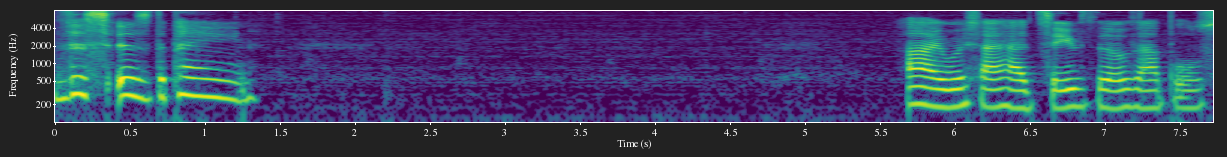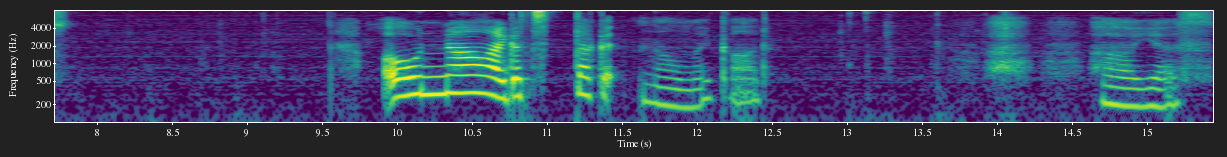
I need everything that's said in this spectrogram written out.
This is the pain. I wish I had saved those apples. Oh no, I got stuck at. Oh my god. Ah, uh, yes.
